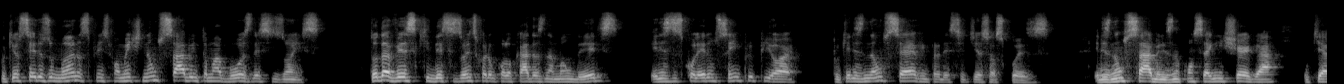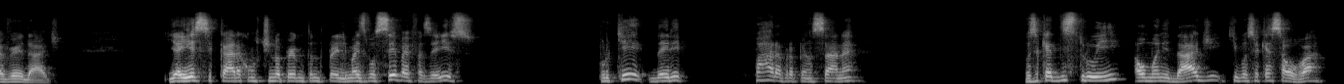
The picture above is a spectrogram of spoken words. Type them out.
Porque os seres humanos, principalmente, não sabem tomar boas decisões. Toda vez que decisões foram colocadas na mão deles, eles escolheram sempre o pior, porque eles não servem para decidir as suas coisas. Eles não sabem, eles não conseguem enxergar o que é a verdade. E aí esse cara continua perguntando para ele, mas você vai fazer isso? Por que? Daí ele para para pensar, né? Você quer destruir a humanidade que você quer salvar?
